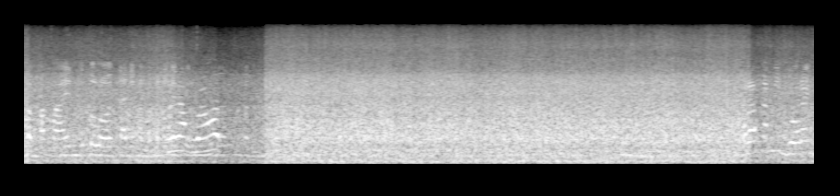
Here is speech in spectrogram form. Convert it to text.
tempat lain gitu loh cari teman-teman yang banget. rasa mie goreng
